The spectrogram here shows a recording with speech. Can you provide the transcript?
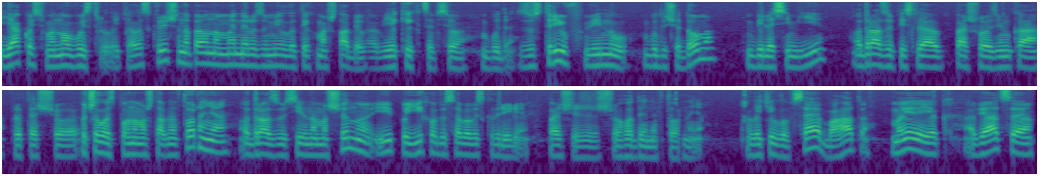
якось воно вистрілить. Але скоріше, напевно, ми не розуміли тих масштабів, в яких це все буде. Зустрів війну, будучи вдома, біля сім'ї. Одразу після першого дзвінка про те, що почалось повномасштабне вторгнення, одразу сів на машину і поїхав до себе в ескадрилію. Перші ж години вторгнення. Летіло все, багато. Ми, як авіація,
